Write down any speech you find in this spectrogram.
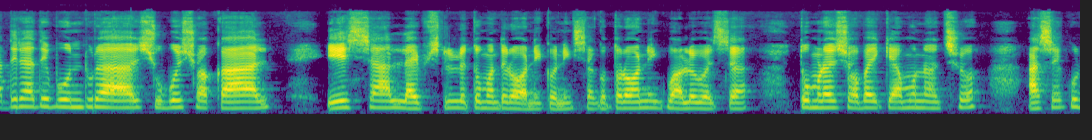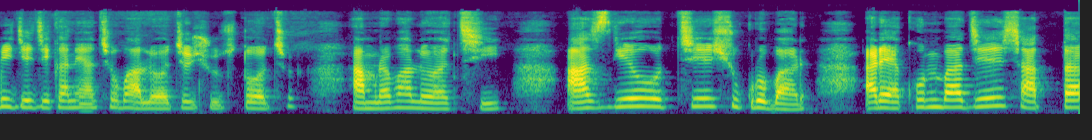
রাধে রাধে বন্ধুরা, শুভ সকাল। এসার লাইফস্টাইলে তোমাদের অনেক অনেক স্বাগত অনেক ভালোবাসা। তোমরা সবাই কেমন আছো? আশা করি যে যেখানে আছো ভালো আছো, সুস্থ আছো, আমরা ভালো আছি। আজকে হচ্ছে শুক্রবার, আর এখন বাজে সাতটা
